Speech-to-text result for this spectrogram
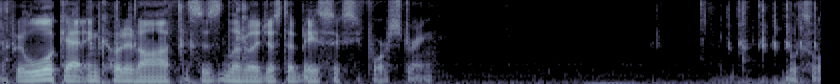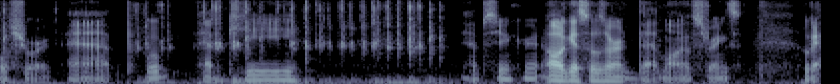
If we look at encoded auth, this is literally just a base 64 string. Looks a little short. App, whoop, app key, app secret. Oh, I guess those aren't that long of strings. Okay.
